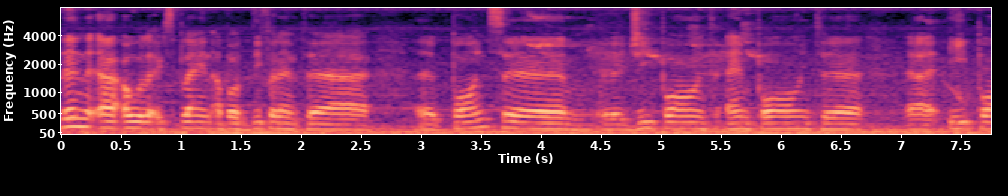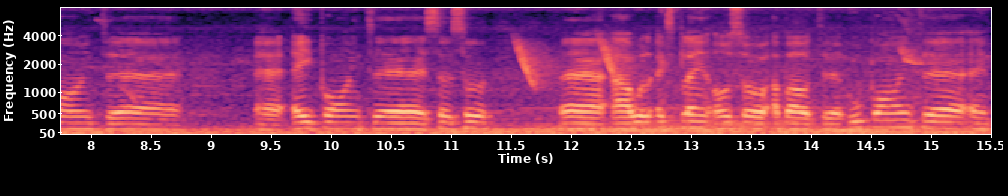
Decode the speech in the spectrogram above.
Then I will explain about different points: um, G point, M point, E point, A point. Uh, so so uh, I will explain also about uh, U point uh, and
